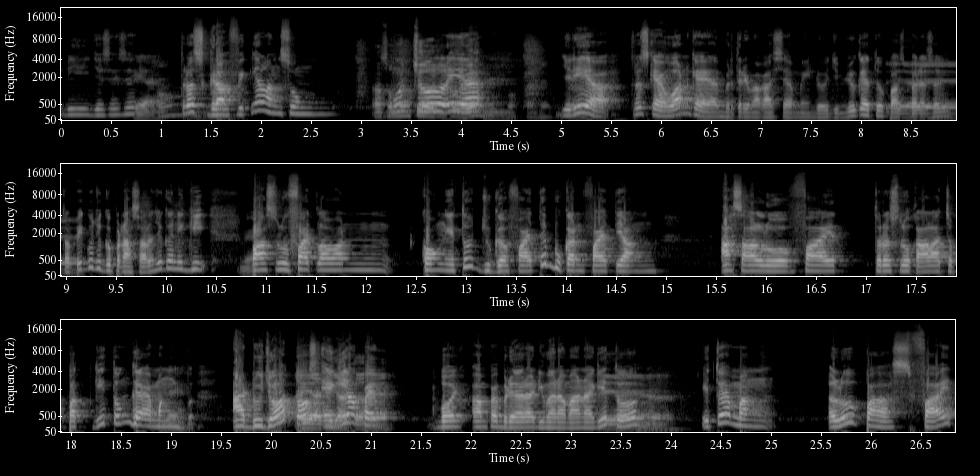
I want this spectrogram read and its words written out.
di JCC. Iya. Oh, Terus grafiknya langsung langsung muncul, muncul. iya. Oh, Jadi ya terus kayak One kayak berterima kasih sama Indo Gym juga tuh pas Iya, pada iya, saat iya. itu. Tapi gue juga penasaran juga nih Gi. Iya. Pas lu fight lawan Kong itu juga fightnya bukan fight yang asal lu fight terus lu kalah cepet gitu enggak emang b- adu jotos Iya, Egi sampai ya. sampai berdarah di mana-mana gitu. Iya, iya. Itu emang lu pas fight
